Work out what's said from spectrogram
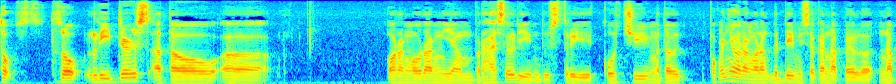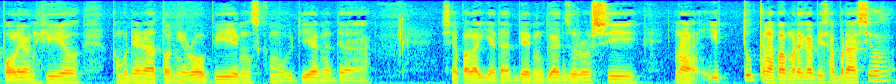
top top leaders atau uh, orang-orang yang berhasil di industri coaching atau pokoknya orang-orang gede misalkan Napoleon Hill kemudian ada Tony Robbins kemudian ada siapa lagi? Ada Dan Ganzorosi nah itu kenapa mereka bisa berhasil?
